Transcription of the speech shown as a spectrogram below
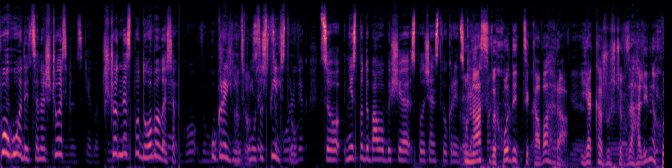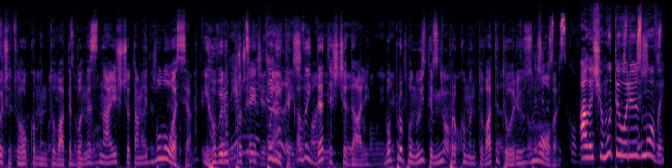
погодиться на щось, що не сподобалося б українському суспільству? Co nie spodobałoby się społeczeństwu У ukraińskiemu. нас виходить цікава гра. Я кажу, що взагалі не хочу цього коментувати, бо не знаю, що там відбулося. І говорю про це як політик. А ви йдете ще далі, бо пропонуєте мені прокоментувати теорію змови. Але чому теорію змови?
